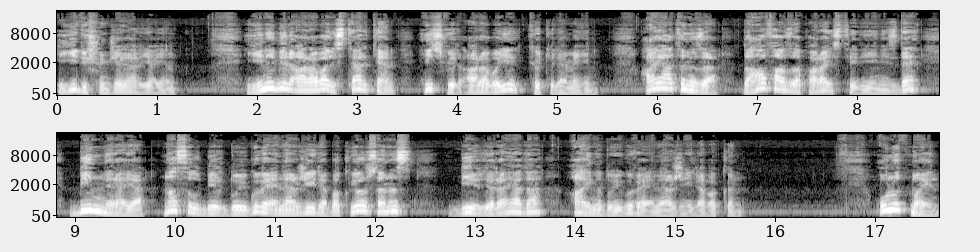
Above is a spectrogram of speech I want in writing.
iyi düşünceler yayın. Yeni bir araba isterken hiçbir arabayı kötülemeyin. Hayatınıza daha fazla para istediğinizde 1000 liraya nasıl bir duygu ve enerjiyle bakıyorsanız 1 liraya da aynı duygu ve enerjiyle bakın. Unutmayın,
